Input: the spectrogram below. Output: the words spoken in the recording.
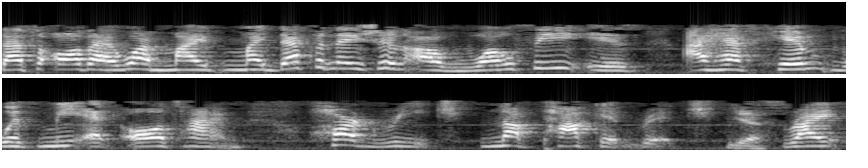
that's all that I want. My, my definition of wealthy is I have him with me at all time. Heart reach, not pocket rich. Yes. Right?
